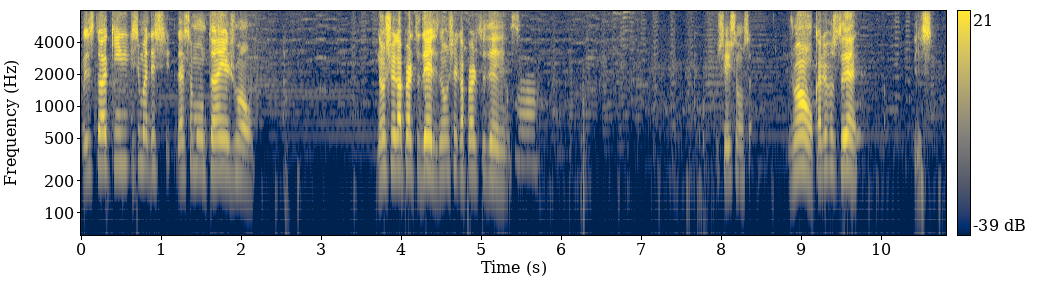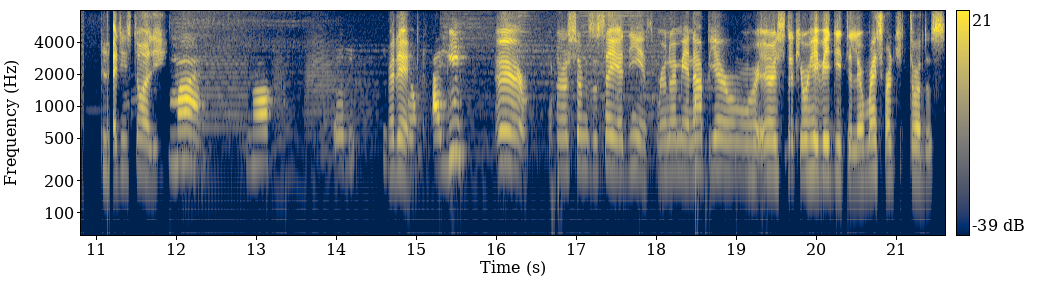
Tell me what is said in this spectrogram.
Eles estão aqui em cima desse, dessa montanha, João. Não chega perto deles, não chega perto deles. Ah, Vocês são... João, cadê você? Eles... Os Saiyajins estão ali. mano. Nossa. Eles aí. estão ali. É, nós somos os Saiyajins. Meu nome é Nap e eu, eu, esse daqui é o Rei Vegeta. Ele é o mais forte de todos.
